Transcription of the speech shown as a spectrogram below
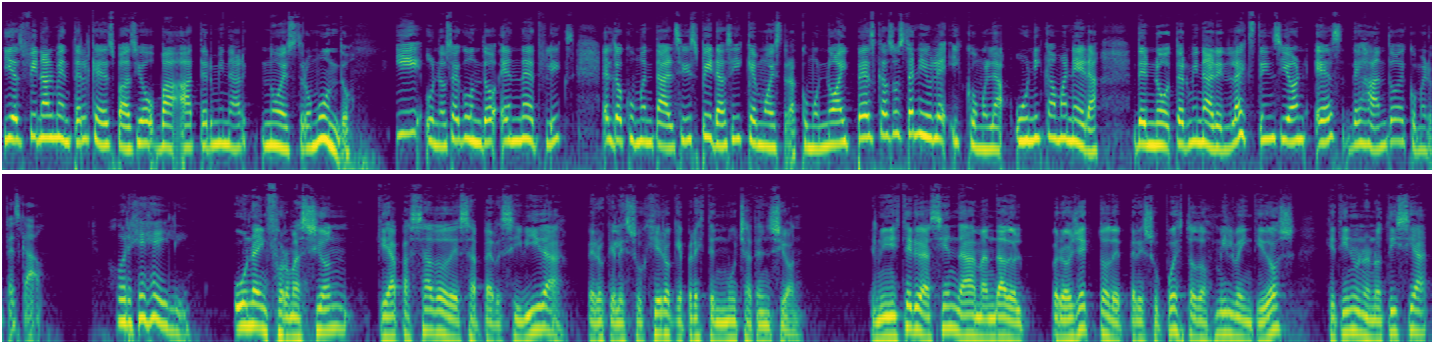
y es finalmente el que despacio va a terminar nuestro mundo. Y uno segundo en Netflix, el documental Seaspiracy que muestra cómo no hay pesca sostenible y cómo la única manera de no terminar en la extinción es dejando de comer pescado. Jorge Haley. Una información que ha pasado desapercibida, pero que les sugiero que presten mucha atención. El Ministerio de Hacienda ha mandado el proyecto de presupuesto 2022 que tiene una noticia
